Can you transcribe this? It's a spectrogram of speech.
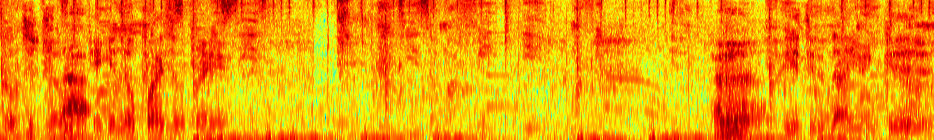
Go to Stop. can't get no points up right here. Ugh. These dudes not even good.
